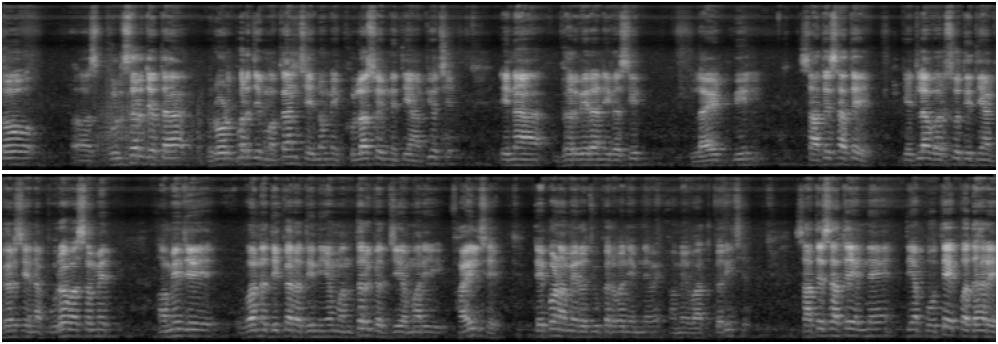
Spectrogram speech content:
તો અ, જતા રોડ પર જે મકાન છે એનો મેં ખુલાસો એમને ત્યાં આપ્યો છે. એના ઘરવેરાની રસીદ લાઇટ બિલ સાથે સાથે કેટલા વર્ષોથી ત્યાં ઘર છે એના પુરાવા સમેત અમે જે વન અધિકાર અધિનિયમ અંતર્ગત જે અમારી ફાઇલ છે તે પણ અમે રજૂ કરવાની એમને અમે વાત કરી છે. સાથે સાથે એમને ત્યાં પોતે પધારે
